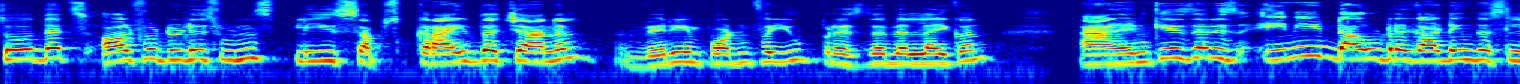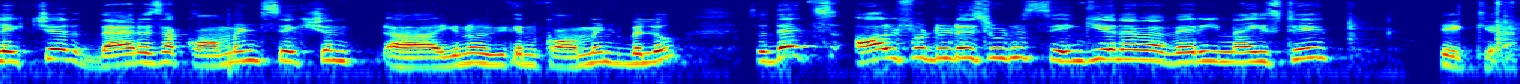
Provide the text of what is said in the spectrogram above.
so that's all for today students. Please subscribe the channel. Very important for you. Press the bell icon. And in case there is any doubt regarding this lecture there is a comment section. Uh, you know you can comment below. So that's all for today students. Thank you and have a very nice day. Take care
